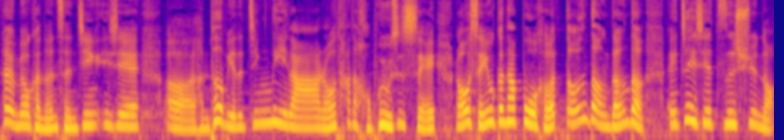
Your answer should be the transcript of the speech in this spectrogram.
他有没有可能曾经一些呃很特别的经历啦，然后他的好朋友是谁，然后谁又跟他不合，等等等等，哎，这些资讯呢，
